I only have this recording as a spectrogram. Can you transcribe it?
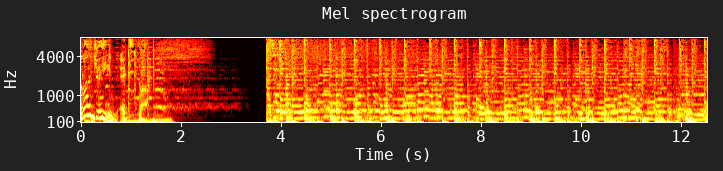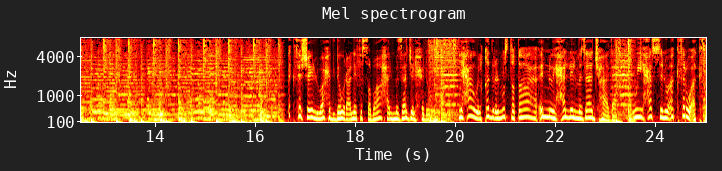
راجعين إكسترا. أكثر شيء الواحد يدور عليه في الصباح المزاج الحلو. يحاول قدر المستطاع أنه يحلل المزاج هذا ويحسنه أكثر وأكثر.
